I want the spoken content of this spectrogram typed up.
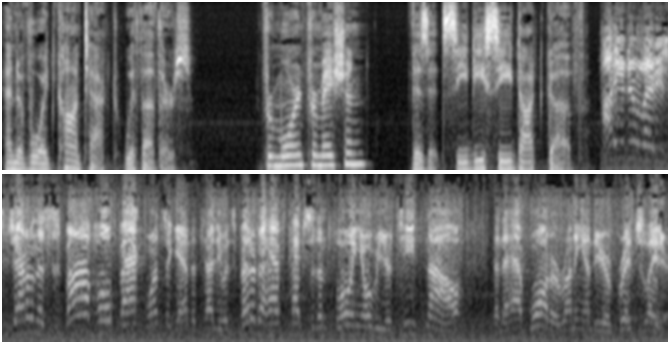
and avoid contact with others. For more information, visit cdc.gov. How do you do, ladies and gentlemen? This is Bob Hope back once again to tell you it's better to have Pepsodent flowing over your teeth now than to have water running under your bridge later.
